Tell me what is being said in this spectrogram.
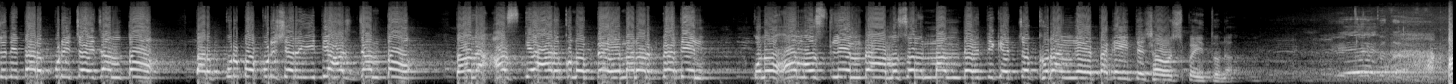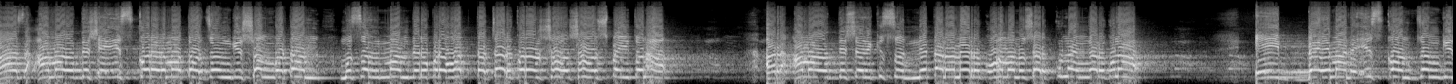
যদি তার পরিচয় জানতো, তার পূর্বপুরুষের ইতিহাস জানতো, তাহলে আজকে আর কোনো বেঈমানের বেদিন, কোন অমুসলিম বা মুসলমানদের দিকে চক্ষু রাঙ্গে তাকাইতে সাহস পাইতো না। আজ আমার দেশে ইস্করের মতো জঙ্গি সংগঠন মুসলমানদের উপরে অত্যাচার করার সাহস পাইত না। আর আমার দেশের কিছু নেতা নামের অমানুষের কুলাঙ্গারগুলা এই বেঈমান ইস্কন জঙ্গি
